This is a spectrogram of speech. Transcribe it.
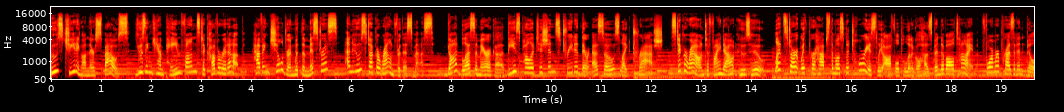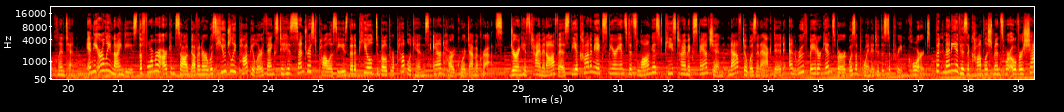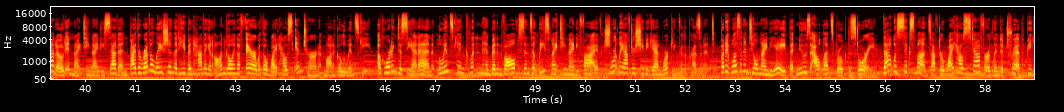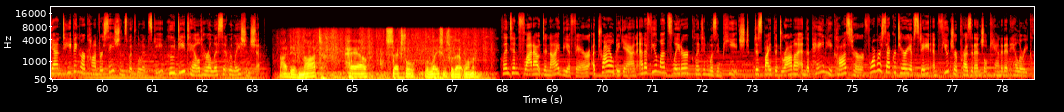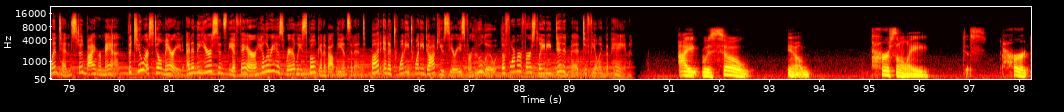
Who's cheating on their spouse, using campaign funds to cover it up, having children with the mistress? And who stuck around for this mess? God bless America, these politicians treated their SOs like trash. Stick around to find out who's who. Let's start with perhaps the most notoriously awful political husband of all time, former President Bill Clinton. In the early 90s, the former Arkansas governor was hugely popular thanks to his centrist policies that appealed to both Republicans and hardcore Democrats. During his time in office, the economy experienced its longest peacetime expansion, NAFTA was enacted, and Ruth Bader Ginsburg was appointed to the Supreme Court. But many of his accomplishments were overshadowed in 1997 by the revelation that he'd been having an ongoing affair with a White House intern, Monica Lewinsky. According to CNN, Lewinsky and Clinton had been involved since at least 1995, shortly after she began working for the president. But it wasn't until 98 that news outlets broke the story. That was six months after White House staffer Linda Tripp began taping her conversations with Lewinsky, who detailed her illicit relationship. I did not have sexual relations with that woman. Clinton flat out denied the affair, a trial began, and a few months later, Clinton was impeached. Despite the drama and the pain he caused her, former Secretary of State and future presidential candidate Hillary Clinton stood by her man. The two are still married, and in the years since the affair, Hillary has rarely spoken about the incident. But in a 2020 docu-series for Hulu, the former First Lady did admit to feeling the pain. I was so, you know, personally just hurt.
